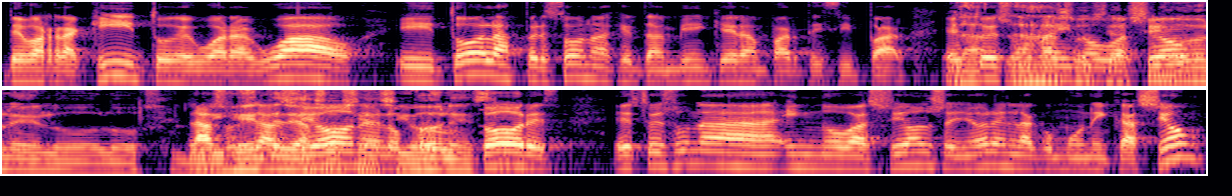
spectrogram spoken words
de Barraquito, de Guaraguao y todas las personas que también quieran participar. Esto La- es una innovación asociaciones, lo- Los, las dirigentes de asociaciones, los asociaciones. productores. Esto es una innovación, señor, en la comunicación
